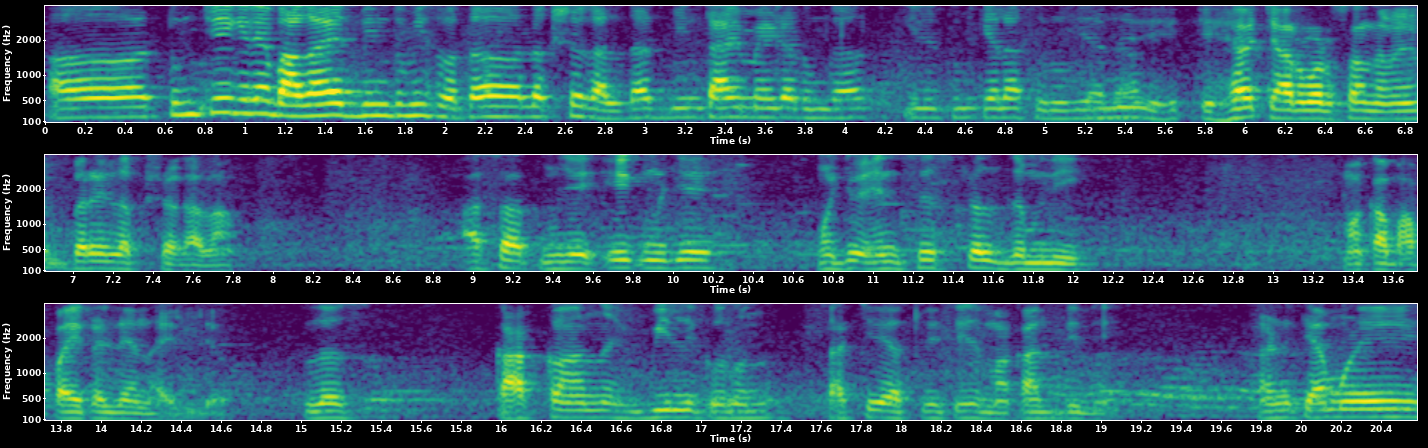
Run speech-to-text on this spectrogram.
तुमचे तुमची कितें बागायत बीन तुमी स्वता लक्ष घालतात? बीन टायम मेळटा तुमकां? कितें तुमी केला सुरू बी ह्या चार वर्सांत हांवें बरें लक्ष घालां. आसात म्हणजे एक म्हणजे म्हज्यो एन्सेस्ट्रल जमनी म्हाका बापाय कडल्यान आयिल्ल्यो. प्लस काकान बील करून ताचे आसली ती म्हाका दिली. आनी त्यामुळे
